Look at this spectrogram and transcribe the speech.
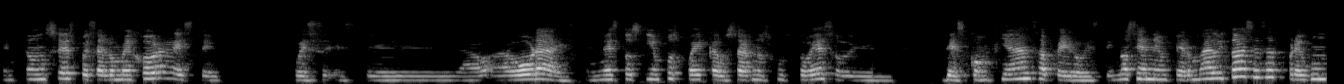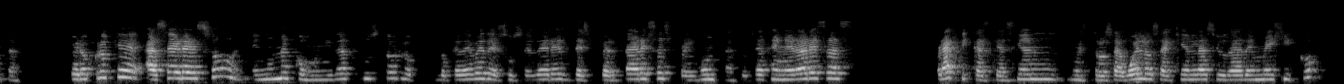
Entonces, pues a lo mejor este, pues este, ahora este, en estos tiempos puede causarnos justo eso, el desconfianza, pero este, no se han enfermado y todas esas preguntas. Pero creo que hacer eso en una comunidad justo lo, lo que debe de suceder es despertar esas preguntas, o sea, generar esas prácticas que hacían nuestros abuelos aquí en la Ciudad de México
